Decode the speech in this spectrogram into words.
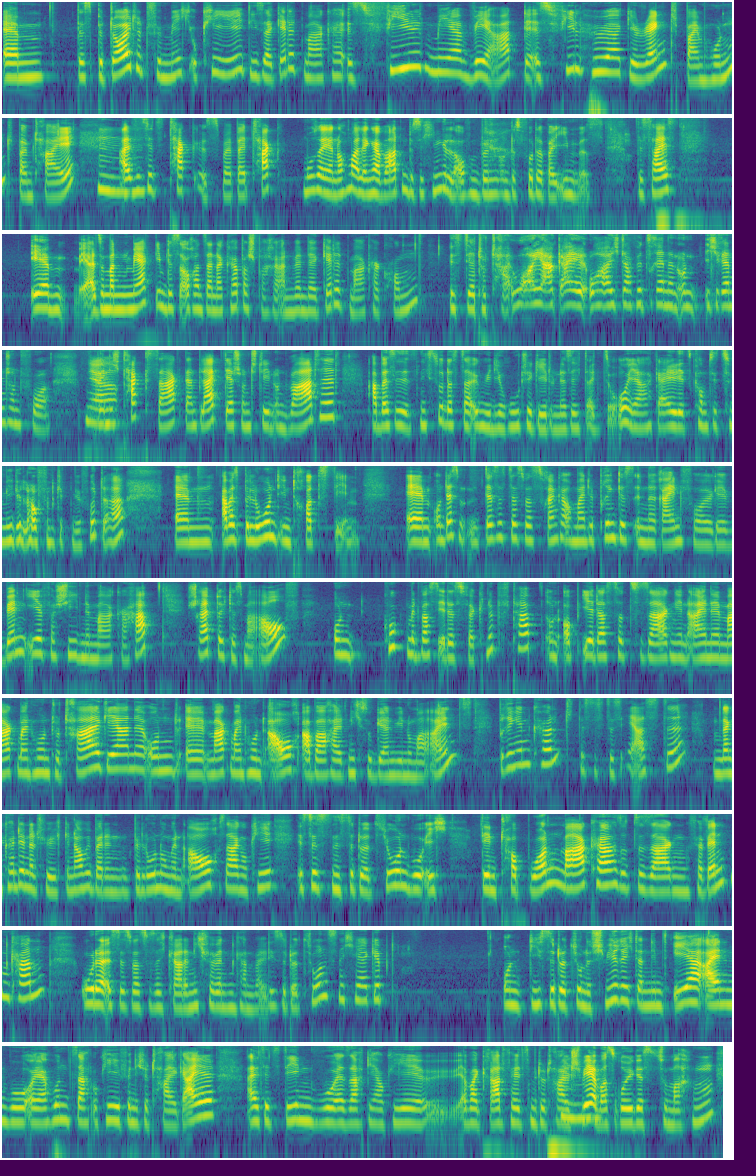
Ähm, das bedeutet für mich, okay, dieser Get-It-Marker ist viel mehr wert, der ist viel höher gerankt beim Hund, beim Thai, Hm. als es jetzt Tack ist. Weil bei Tack muss er ja noch mal länger warten, bis ich hingelaufen bin und das Futter bei ihm ist. Das heißt, er, also man merkt ihm das auch an seiner Körpersprache an. Wenn der Get-It-Marker kommt, ist der total, oh ja, geil, oh, ich darf jetzt rennen und ich renne schon vor. Ja. Wenn ich Tack sage, dann bleibt der schon stehen und wartet, aber es ist jetzt nicht so, dass da irgendwie die Route geht und er sich denkt so, oh ja, geil, jetzt kommt sie zu mir gelaufen und gibt mir Futter. Ähm, aber es belohnt ihn trotzdem. Ähm, und das, das ist das, was Franke auch meinte, bringt es in eine Reihenfolge. Wenn ihr verschiedene Marker habt, schreibt euch das mal auf und guckt, mit was ihr das verknüpft habt und ob ihr das sozusagen in eine mag mein Hund total gerne und äh, mag mein Hund auch, aber halt nicht so gern wie Nummer 1 bringen könnt. Das ist das Erste. Und dann könnt ihr natürlich, genau wie bei den Belohnungen auch, sagen, okay, ist das eine Situation, wo ich den Top-One-Marker sozusagen verwenden kann? Oder ist es was, was ich gerade nicht verwenden kann, weil die Situation es nicht hergibt? Und die Situation ist schwierig, dann nehmt eher einen, wo euer Hund sagt, okay, finde ich total geil, als jetzt den, wo er sagt, ja, okay, aber gerade fällt es mir total Mhm. schwer, was Ruhiges zu machen.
